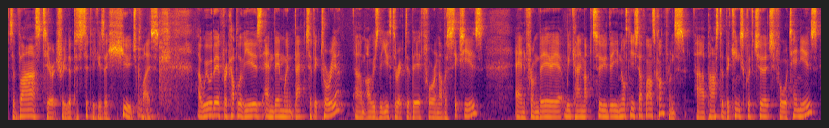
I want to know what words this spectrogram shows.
It's a vast territory. The Pacific is a huge place. Uh, we were there for a couple of years and then went back to Victoria. Um, I was the youth director there for another six years. And from there, we came up to the North New South Wales Conference, uh, pastored the Kingscliff Church for 10 years,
